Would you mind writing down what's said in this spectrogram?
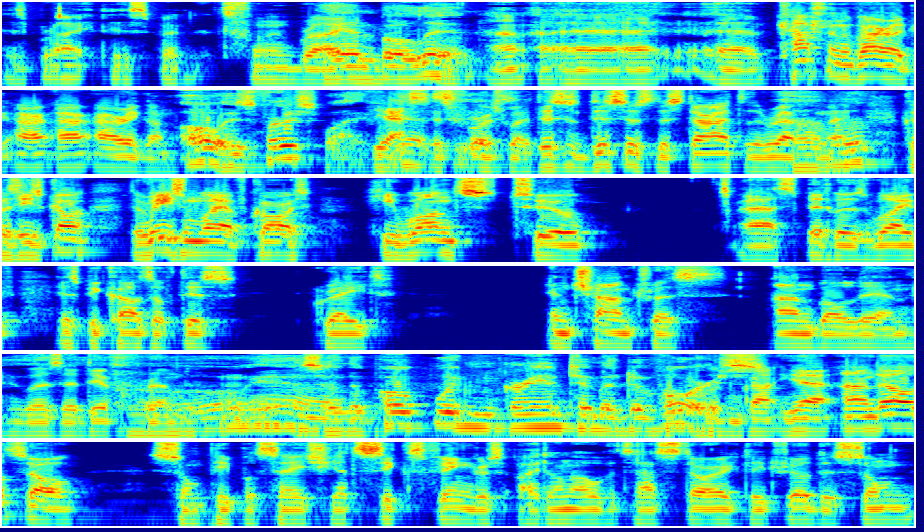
his bride, his it's fun and bride. Anne Boleyn. Uh, uh, uh, Catherine of Arag- Ar- Ar- Aragon. Oh, his first wife. Yes, his first wife. This is this is the start of the Reformation because he's gone. The reason why, of course, he wants to uh, split with his wife is because of this great enchantress Anne Boleyn, who was a different. Oh, yes. And the Pope wouldn't grant him a divorce. Yeah, and also some people say she had six fingers. I don't know if it's historically true. There's some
